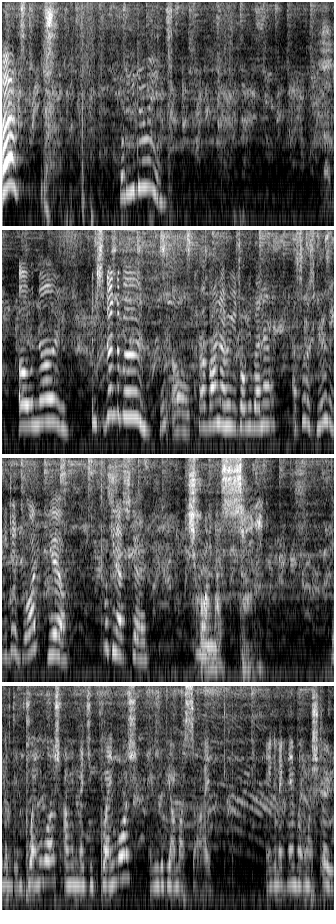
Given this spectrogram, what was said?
Ah! What are you doing? Oh no! It's Slenderman! Oh crap, I know who you're talking about now. I saw this movie you did, what? Yeah. Fucking let's go. Join us, Sonic. You're gonna be brainwashed, I'm gonna make you brainwash, and you're gonna be on my side. And you can make them brainwash too.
